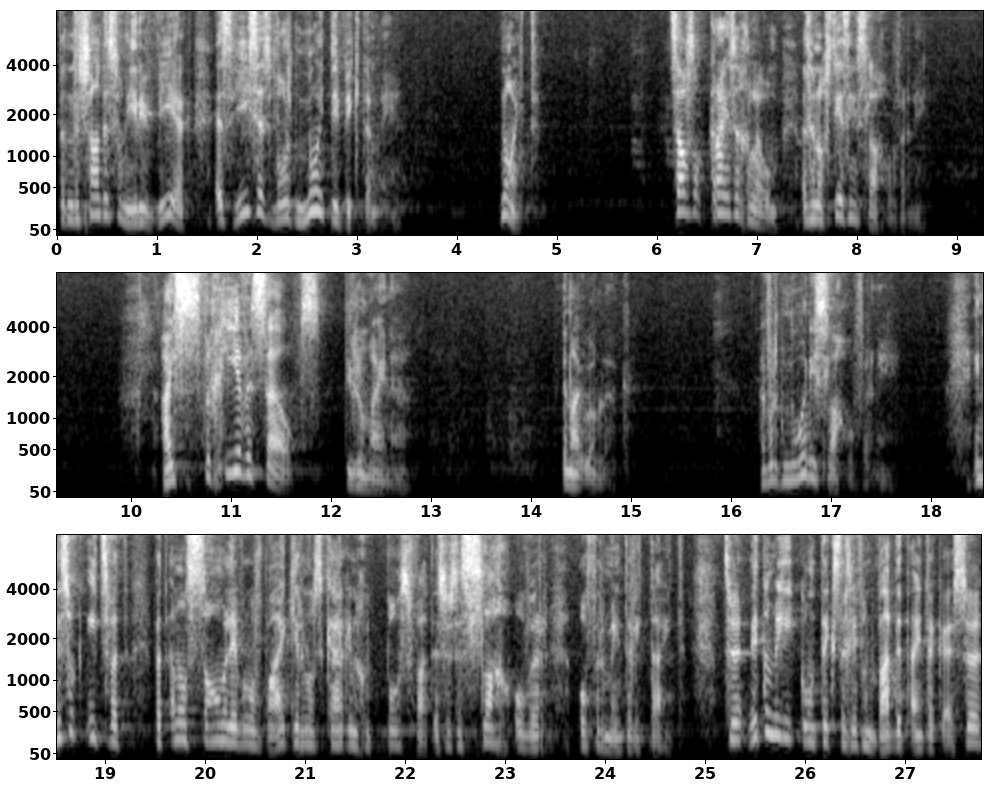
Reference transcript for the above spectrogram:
Wat interessant is van hierdie week is Jesus word nooit die victim nie. Nooit. Selfs al kruisig hulle hom is hy nog steeds nie slagoffer nie. Hy vergewe selfs die Romeine in daai oomblik. Hy word nooit die slagoffer nie. En dis ook iets wat wat in ons samelewing of baie keer in ons kerk en goed posvat, is soos 'n slagoffer offer mentaliteit. So net om 'n bietjie konteks te gee van wat dit eintlik is. So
